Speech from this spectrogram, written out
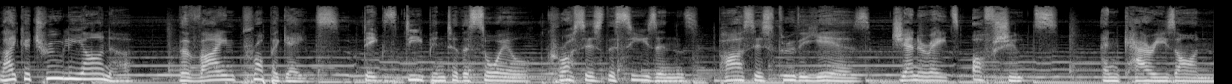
Like a true liana, the vine propagates, digs deep into the soil, crosses the seasons, passes through the years, generates offshoots, and carries on.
